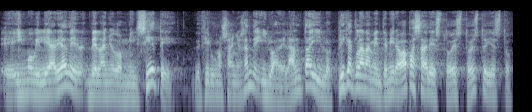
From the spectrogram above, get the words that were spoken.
eh, inmobiliaria del año 2007 decir, unos años antes, y lo adelanta y lo explica claramente, mira, va a pasar esto, esto, esto y esto.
